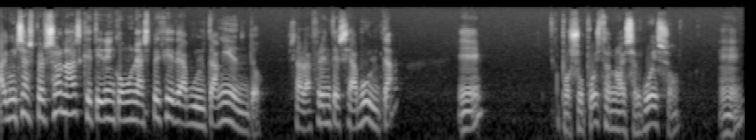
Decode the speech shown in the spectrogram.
hay muchas personas que tienen como una especie de abultamiento, o sea, la frente se abulta, ¿eh? por supuesto no es el hueso, ¿eh?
